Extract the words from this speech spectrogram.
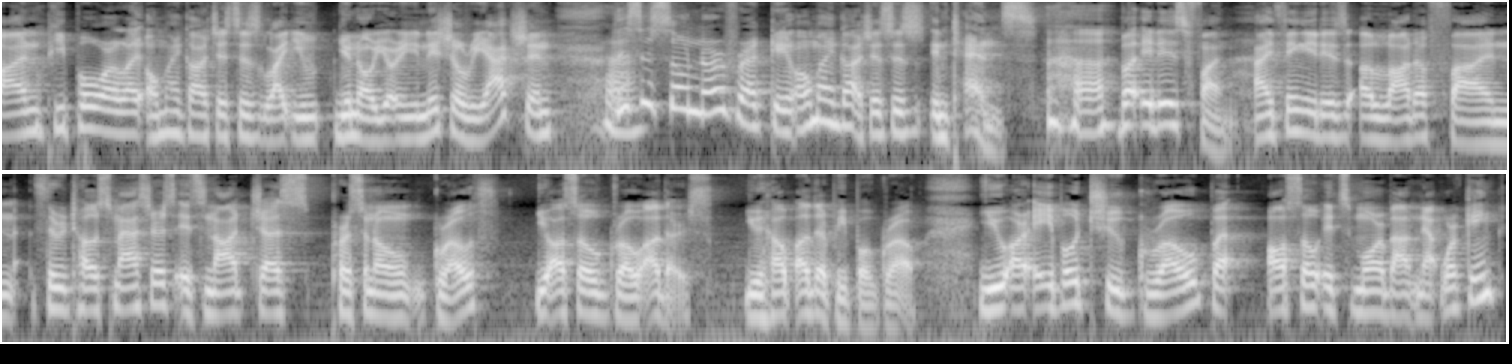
fun. People are like, "Oh my gosh, this is like you." You know, your initial reaction. Uh-huh. This is so nerve wracking. Oh my gosh, this is intense. Uh-huh. But it is fun. I think it is a lot of fun through Toastmasters. It's not just personal growth. You also grow others. You help other people grow. You are able to grow, but also it's more about networking.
